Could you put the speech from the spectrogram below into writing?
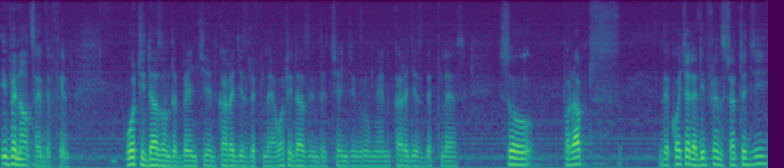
even outside the field. What he does on the bench, he encourages the player. What he does in the changing room, he encourages the players. So perhaps the coach had a different strategy,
